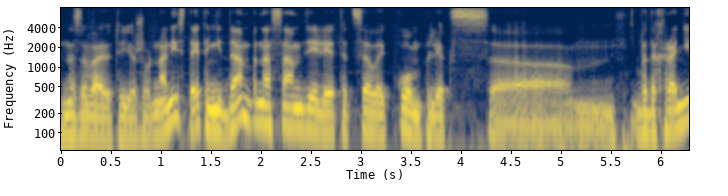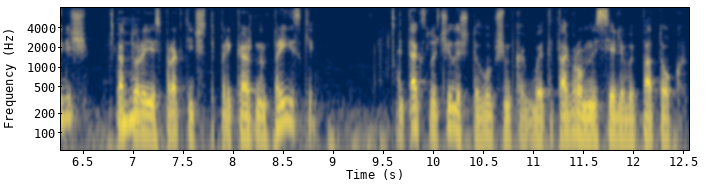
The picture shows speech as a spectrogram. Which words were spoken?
называют ее журналисты. Это не дамба на самом деле, это целый комплекс э, водохранилищ, который угу. есть практически при каждом прииске. И так случилось, что, в общем, как бы этот огромный селевый поток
